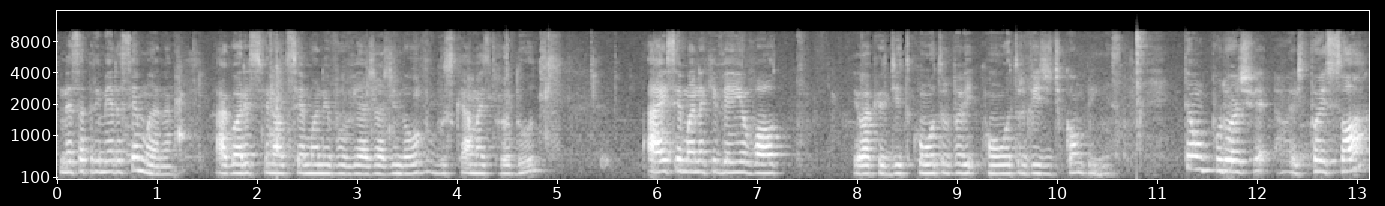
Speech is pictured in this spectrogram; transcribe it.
nessa primeira semana. Agora esse final de semana eu vou viajar de novo, buscar mais produtos. Aí semana que vem eu volto, eu acredito, com outro, com outro vídeo de comprinhas. Então por hoje foi só,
